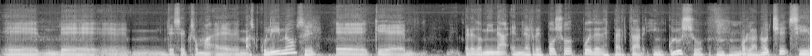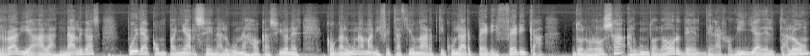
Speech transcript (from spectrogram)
eh, de, eh, de sexo ma- eh, masculino, Sí. eh, que predomina en el reposo, puede despertar incluso por la noche, se irradia a las nalgas, puede acompañarse en algunas ocasiones con alguna manifestación articular periférica dolorosa, algún dolor de, de la rodilla, del talón,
